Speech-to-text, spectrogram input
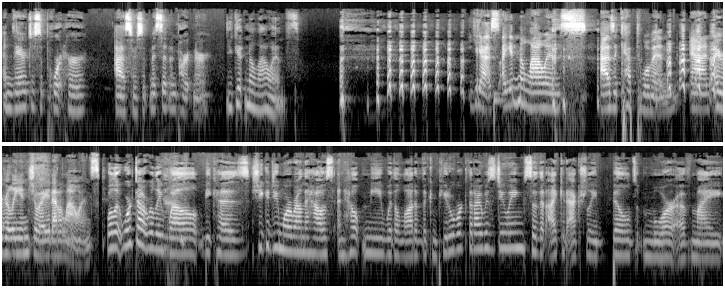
am there to support her as her submissive and partner. You get an allowance. Yes, I get an allowance as a kept woman, and I really enjoy that allowance. Well, it worked out really well because she could do more around the house and help me with a lot of the computer work that I was doing so that I could actually build more of my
